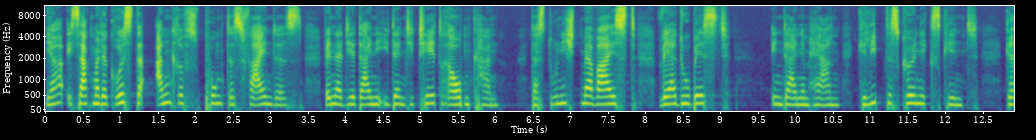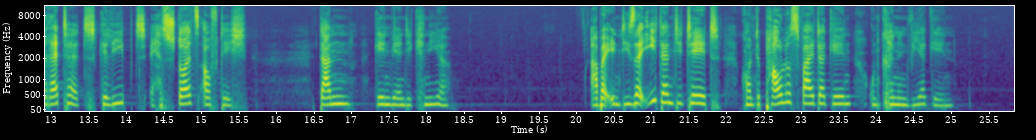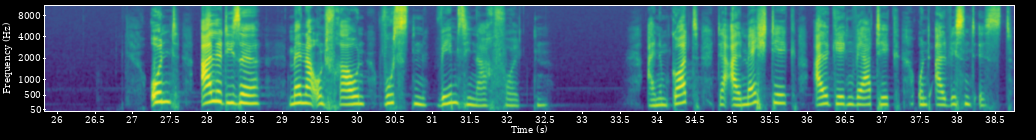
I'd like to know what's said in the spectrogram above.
ja, ich sag mal, der größte Angriffspunkt des Feindes, wenn er dir deine Identität rauben kann, dass du nicht mehr weißt, wer du bist in deinem Herrn, geliebtes Königskind, gerettet, geliebt, er ist stolz auf dich, dann gehen wir in die Knie. Aber in dieser Identität konnte Paulus weitergehen und können wir gehen. Und alle diese Männer und Frauen wussten, wem sie nachfolgten. Einem Gott, der allmächtig, allgegenwärtig und allwissend ist.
